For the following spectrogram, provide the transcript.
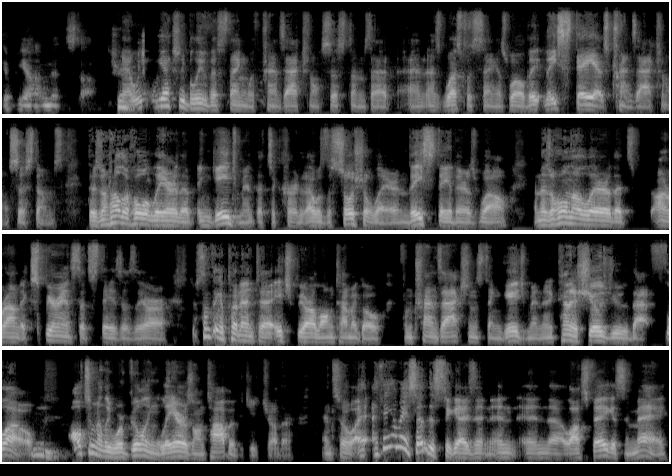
get beyond that stuff. Yeah, we, we actually believe this thing with transactional systems that, and as Wes was saying as well, they, they stay as transactional systems. There's another whole layer of engagement that's occurred. That was the social layer, and they stay there as well. And there's a whole other layer that's around experience that stays as they are. There's something I put into HBR a long time ago from transactions to engagement, and it kind of shows you that flow. Mm. Ultimately, we're building layers on top of each other. And so I, I think I may have said this to you guys in, in, in uh, Las Vegas in May,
